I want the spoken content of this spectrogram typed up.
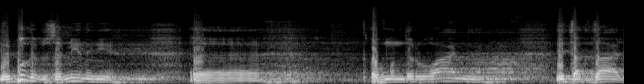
не були б замінені е, обмундирування і так далі.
